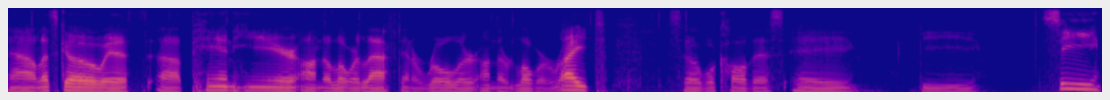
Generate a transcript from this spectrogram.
Now let's go with a pin here on the lower left and a roller on the lower right. So we'll call this A, B, C.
